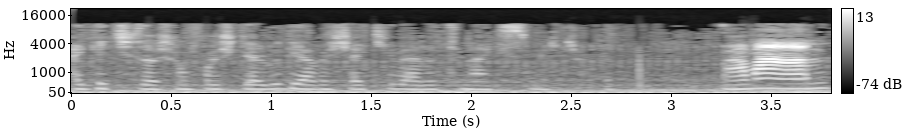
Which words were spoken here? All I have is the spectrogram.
اگه چیزاشون خوشگل بود یواشکی براتون عکس می‌گیرم. مامان.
